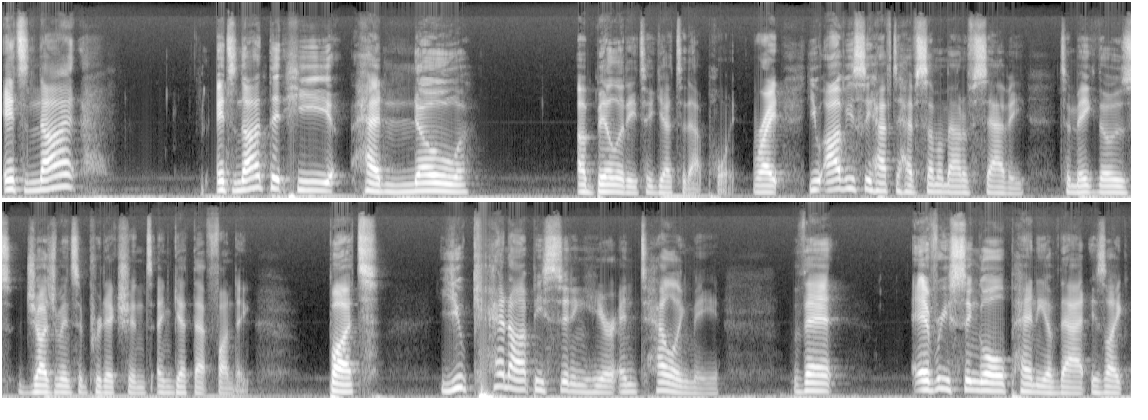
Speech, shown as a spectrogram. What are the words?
It's not. It's not that he had no ability to get to that point, right? You obviously have to have some amount of savvy to make those judgments and predictions and get that funding. But you cannot be sitting here and telling me that every single penny of that is like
